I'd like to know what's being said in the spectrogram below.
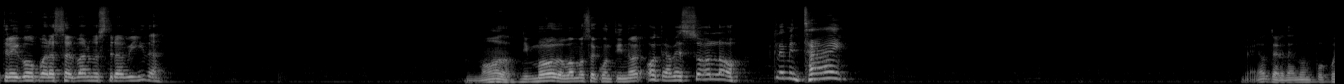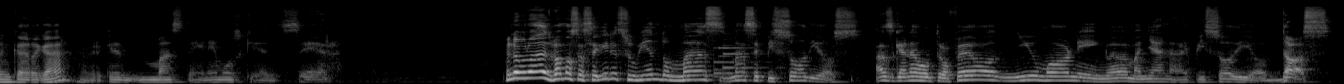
Entregó para salvar nuestra vida. Ni modo, ni modo, vamos a continuar otra vez solo. Clementine. Bueno, tardando un poco en cargar. A ver qué más tenemos que hacer. Bueno, brothers, vamos a seguir subiendo más, más episodios. Has ganado un trofeo. New Morning, nueva mañana, episodio 2.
